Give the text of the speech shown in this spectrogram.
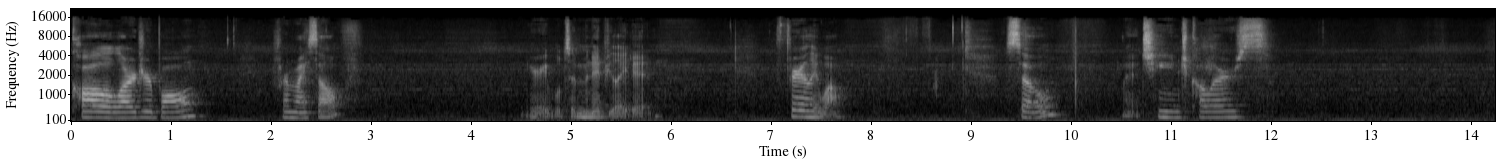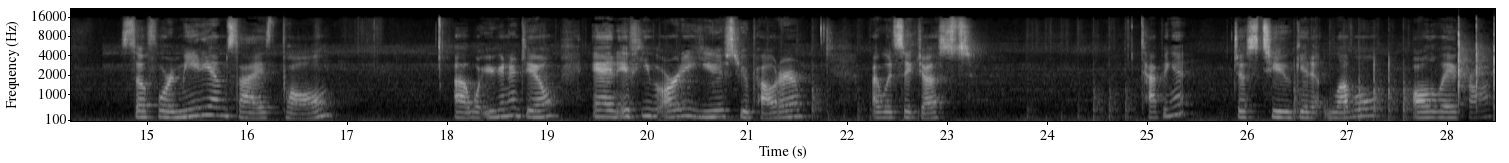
call a larger ball for myself. You're able to manipulate it fairly well. So I'm gonna change colors. So for a medium sized ball, uh, what you're gonna do, and if you've already used your powder, I would suggest tapping it just to get it level all the way across.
